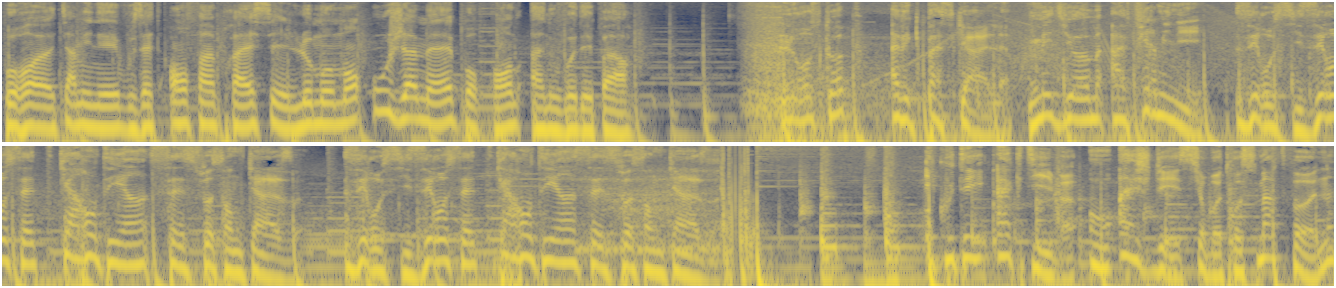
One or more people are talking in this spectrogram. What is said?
pour euh, terminer, vous êtes enfin prêts. C'est le moment ou jamais pour prendre un nouveau départ. L'horoscope avec Pascal, médium à Firmini. 06 07 41 16 75. 06 07 41 16 75. Écoutez Active en HD sur votre smartphone,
